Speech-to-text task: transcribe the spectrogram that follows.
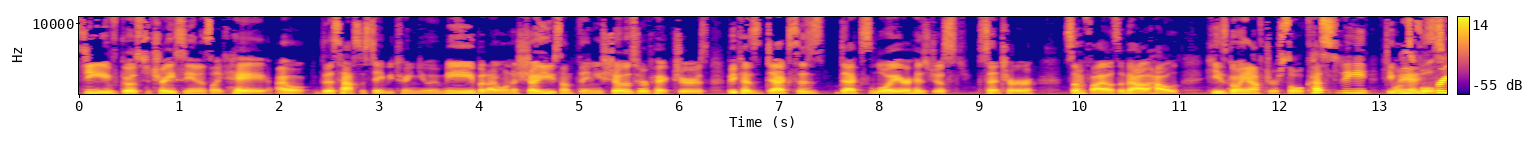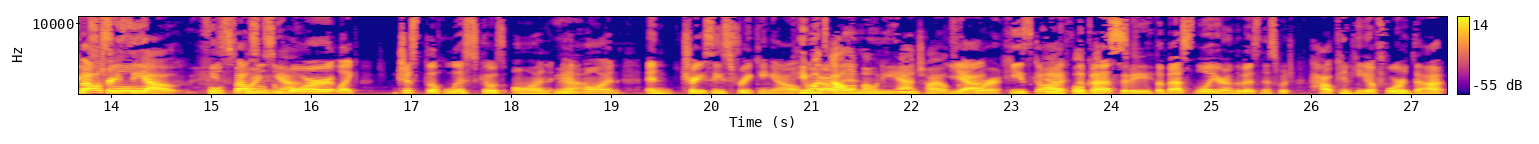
Steve goes to Tracy and is like, "Hey, I this has to stay between you and me, but I want to show you something." He shows her pictures because Dex has Dex lawyer has just sent her some files about how he's going after sole custody. He wants Yeah, full spousal Tracy out. full He's spousal going- yeah. support, like just the list goes on Yeah. and on. And Tracy's freaking out. He wants about it. alimony and child Yeah, support. he's and got the best, custody. the best lawyer in the business. Which how can he afford that?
